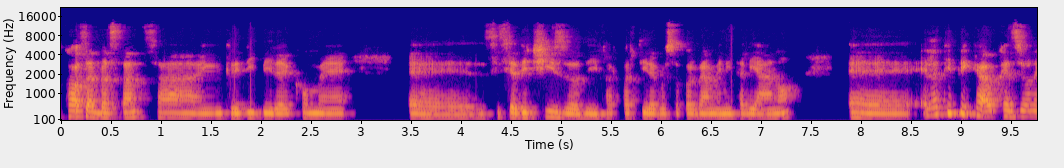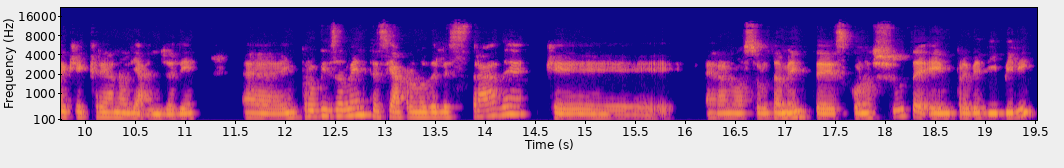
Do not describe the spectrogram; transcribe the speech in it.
cosa abbastanza incredibile come eh, si sia deciso di far partire questo programma in italiano. Eh, è la tipica occasione che creano gli angeli eh, improvvisamente si aprono delle strade che erano assolutamente sconosciute e imprevedibili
